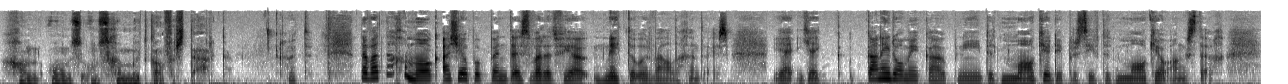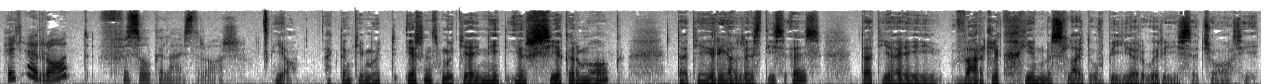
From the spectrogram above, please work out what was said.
gaan ons ons gemoed kan versterk Goed. Nou wat nou gemaak as jy op 'n punt is wat dit vir jou net te oorweldigend is. Jy jy kan nie daarmee cope nie. Dit maak jou depressief, dit maak jou angstig. Het jy raad vir sulke luisteraars? Ja, ek dink jy moet eersins moet jy net eers seker maak dat jy realisties is dat jy werklik geen besluit of beheer oor hierdie situasie het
